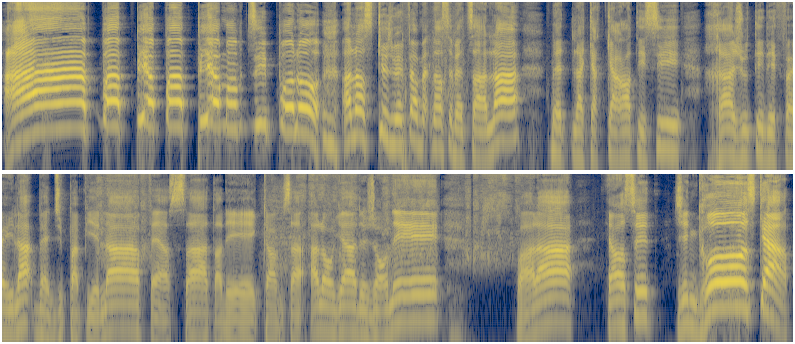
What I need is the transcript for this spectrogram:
Ah, pas pire, mon petit polo. Alors, ce que je vais faire maintenant, c'est mettre ça là, mettre la carte 40 ici, rajouter des feuilles là, ben, du papier là, faire ça, attendez, comme ça, à longueur de journée. Voilà. Et ensuite, j'ai une grosse carte.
